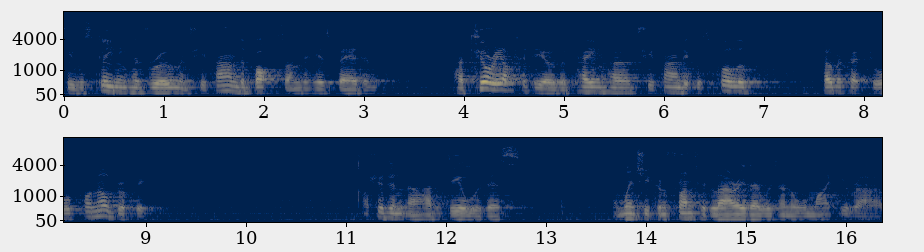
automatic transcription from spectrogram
she was cleaning his room and she found a box under his bed. And her curiosity overcame her. And she found it was full of homosexual pornography. She didn't know how to deal with this. And when she confronted Larry, there was an almighty row.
